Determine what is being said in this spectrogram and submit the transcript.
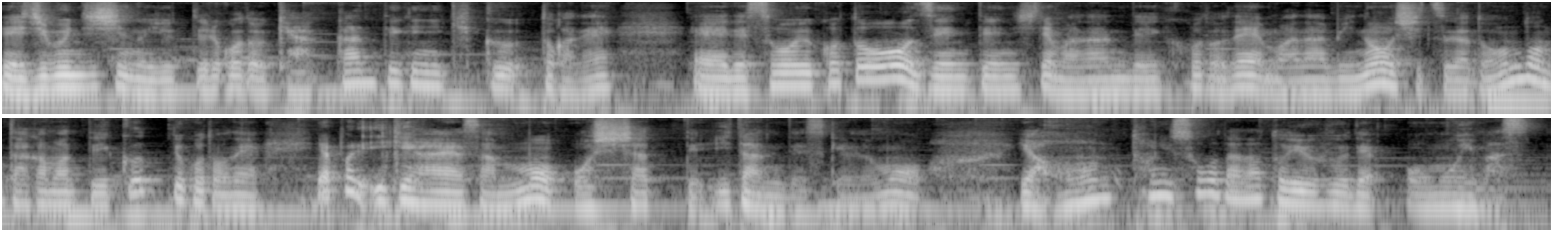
え自分自身の言ってることを客観的に聞くとかね、えでそういうことを前提にして学んでいくことで学びの質がどんどん高まっていくっていうことをねやっぱりイケハヤさんもおっしゃっていたんですけれどもいや本当にそうだなというふうで思います。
